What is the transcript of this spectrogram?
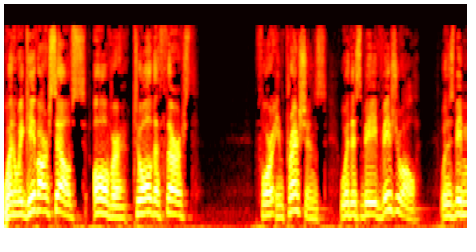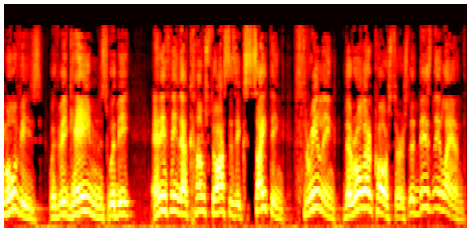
When we give ourselves over to all the thirst for impressions, would this be visual, would this be movies, would it be games, would it be anything that comes to us as exciting, thrilling, the roller coasters, the Disneyland.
